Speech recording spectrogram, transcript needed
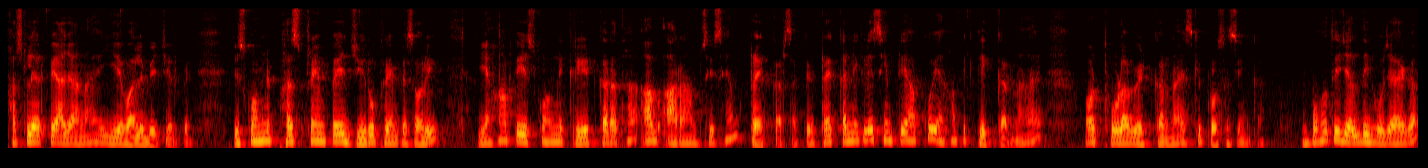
फ़र्स्ट लेयर पे आ जाना है ये वाले बेचेयर पे। इसको हमने फ़र्स्ट फ्रेम पे ज़ीरो फ्रेम पे सॉरी यहाँ पे इसको हमने क्रिएट करा था। अब आराम से इसे हम ट्रैक कर सकते हैं। ट्रैक करने के लिए सिंपली आपको यहाँ पे क्लिक करना है और थोड़ा वेट करना है इसकी प्रोसेसिंग का। बहुत ही जल्दी हो जाएगा।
